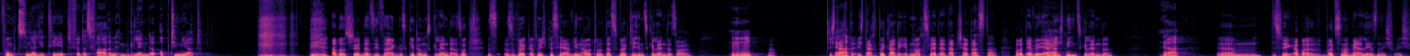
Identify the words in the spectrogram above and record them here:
Funktionalität für das Fahren im Gelände optimiert. Aber es ist schön, dass Sie sagen, es geht ums Gelände. Also es, es wirkt auf mich bisher wie ein Auto, das wirklich ins Gelände soll. Mhm. Ich Ja. dachte, ich dachte gerade eben noch, es wäre der Dacia Duster, aber der will ja, Ja. eigentlich nicht ins Gelände. Ja, Ähm, deswegen, aber wolltest du noch mehr lesen? Ich, ich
